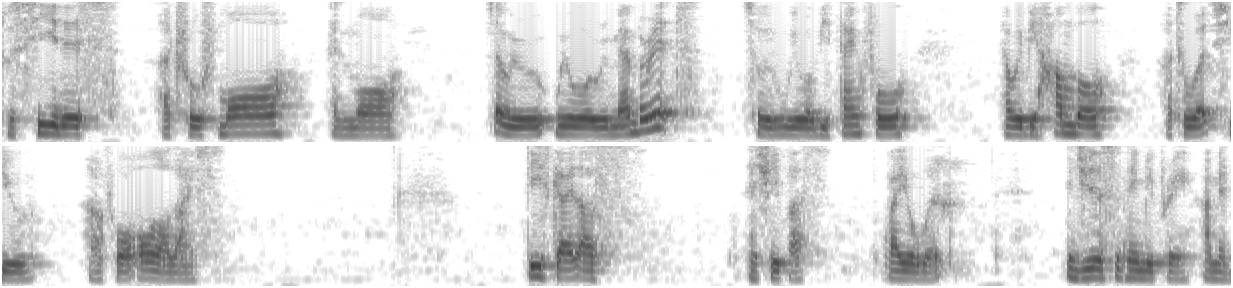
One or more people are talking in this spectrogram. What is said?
to see this uh, truth more and more, so we we will remember it, so we will be thankful, and we will be humble uh, towards you uh, for all our lives. Please guide us and shape us by your word. In Jesus' name we pray. Amen.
